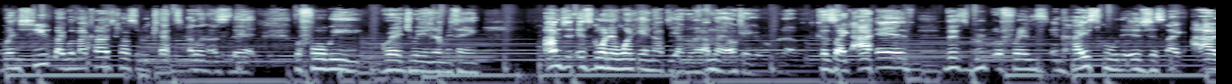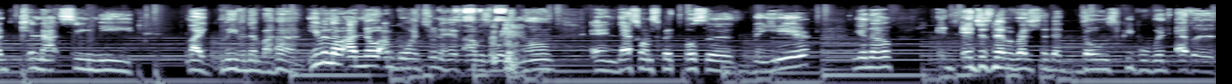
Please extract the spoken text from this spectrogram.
when she like when my college counselor kept telling us that before we graduate and everything, I'm just it's going in one ear and out the other. I'm like, okay, girl, whatever. Cause like I have this group of friends in high school that is just like I cannot see me like leaving them behind. Even though I know I'm going two and a half hours away from home and that's where I'm spending most of the year, you know, it, it just never registered that those people would ever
